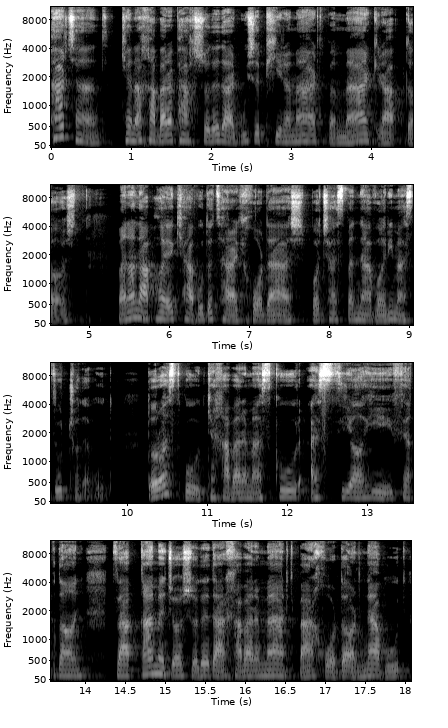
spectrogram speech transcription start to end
هرچند که نه خبر پخش شده در گوش پیرمرد به مرگ رب داشت و نه لبهای کبود و ترک خوردهش با چسب نواری مسدود شده بود. درست بود که خبر مذکور از سیاهی، فقدان و غم جا شده در خبر مرگ برخوردار نبود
